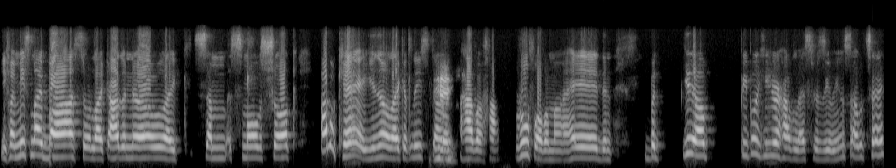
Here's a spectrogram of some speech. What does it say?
if i miss my bus or like i don't know like some small shock i'm okay you know like at least i have a roof over my head. And but you know people here have less resilience i would say.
